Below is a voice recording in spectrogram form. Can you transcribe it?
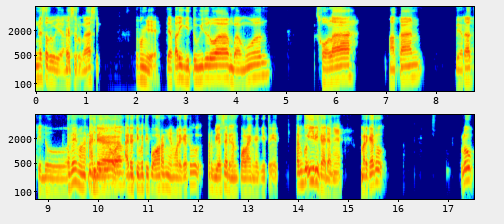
nggak seru ya, Nggak seru, nggak asik. Emang ya? tiap hari gitu-gitu doang bangun sekolah makan berak tidur Tapi emang Gitu-gitu ada doang. ada tipe-tipe orang yang mereka tuh terbiasa dengan pola yang kayak gitu ya. Tapi gue iri kadang ya. Mereka tuh lu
